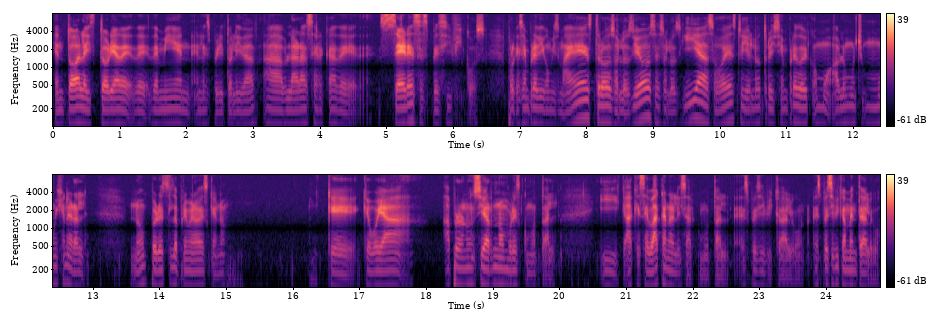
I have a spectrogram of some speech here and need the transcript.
en toda la historia de, de, mí en, en, la espiritualidad a hablar acerca de seres específicos. Porque siempre digo mis maestros, o los dioses, o los guías, o esto y el otro, y siempre doy como, hablo mucho, muy general, ¿no? Pero esta es la primera vez que no. Que, que voy a, a pronunciar nombres como tal y a que se va a canalizar como tal específica algo, específicamente algo.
